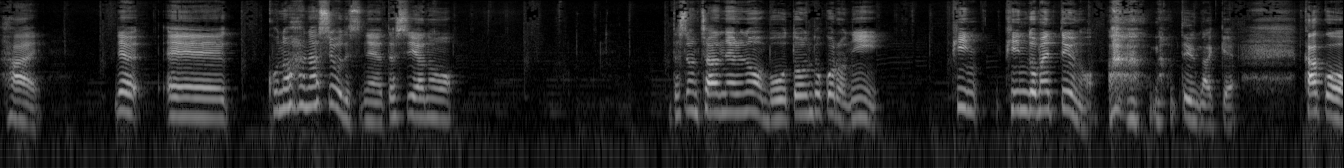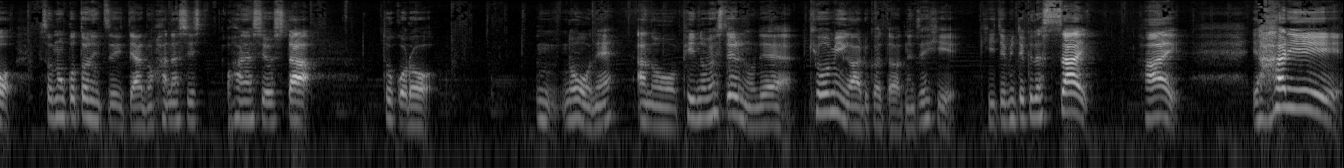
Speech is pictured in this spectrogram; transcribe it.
はい。で、えー、この話をですね私あの私のチャンネルの冒頭のところにピンピン止めっていうの？何て言うんだっけ？過去そのことについてあの話お話をしたところのをねあのピン止めしてるので興味がある方はね是非聞いてみてください。はい。やはり、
